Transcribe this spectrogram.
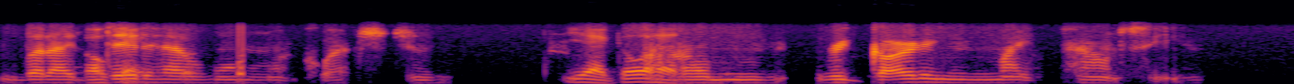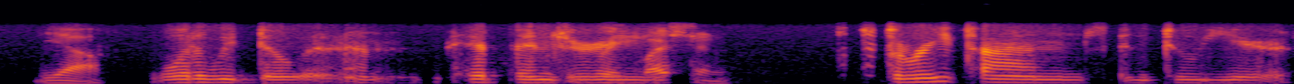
but I Okay. did have one more question. Yeah, go ahead. Um, regarding Mike Pouncey, yeah, what do we do with him? Hip injury great question. three times in two years.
